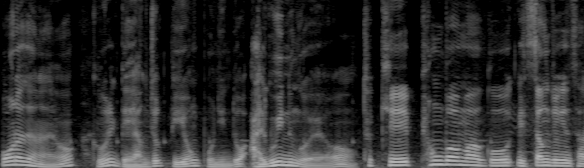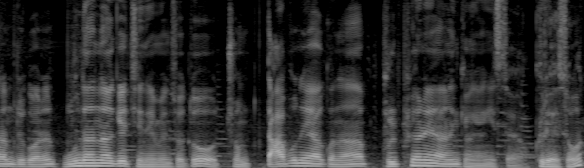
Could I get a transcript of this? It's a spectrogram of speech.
뻔하잖아요. 그걸 내향적 비형 본인도 알고 있는 거예요. 특히 평범하고 일상적인 사람들과는 무난 하게 지내면서도 좀 따분해하거나 불편해하는 경향이 있어요. 그래서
